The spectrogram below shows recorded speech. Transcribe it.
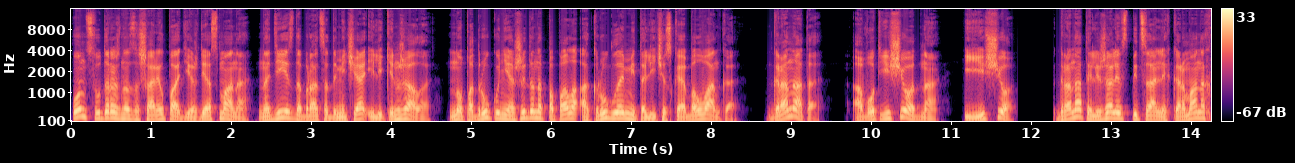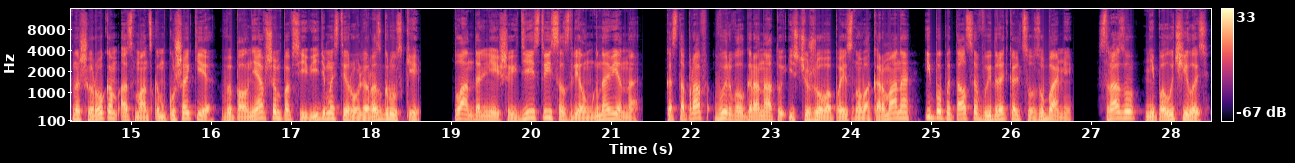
Он судорожно зашарил по одежде османа, надеясь добраться до меча или кинжала, но под руку неожиданно попала округлая металлическая болванка. Граната! А вот еще одна. И еще. Гранаты лежали в специальных карманах на широком османском кушаке, выполнявшем, по всей видимости, роль разгрузки. План дальнейших действий созрел мгновенно. Костоправ вырвал гранату из чужого поясного кармана и попытался выдрать кольцо зубами. Сразу не получилось.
